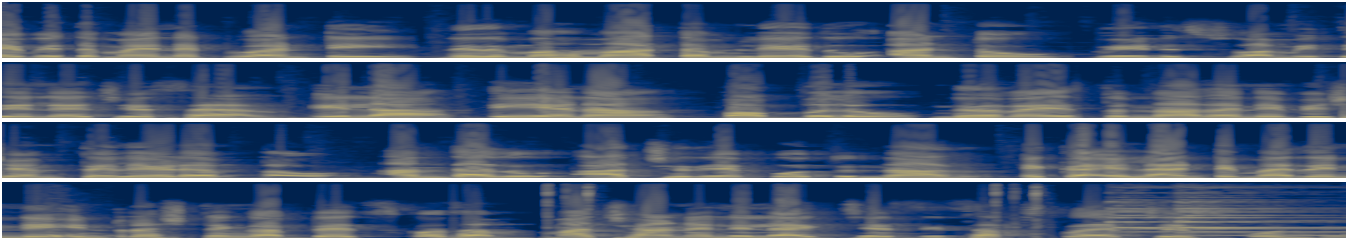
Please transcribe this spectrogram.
ఏ విధమైనటువంటి నిర్మహమాటం లేదు అంటూ వేణుస్వామి తెలియచేశారు. ఇలా ఈయన పబ్బులు నిర్వహిస్తున్నారనే విషయం తెలియడంతో అందరూ ఆశ్చర్యపోతున్నారు. ఇక ఇలాంటి మరిన్ని ఇంట్రెస్టింగ్ అప్డేట్స్ కోసం మా ఛానల్ని లైక్ చేసి సబ్స్క్రైబ్ చేసుకోండి.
